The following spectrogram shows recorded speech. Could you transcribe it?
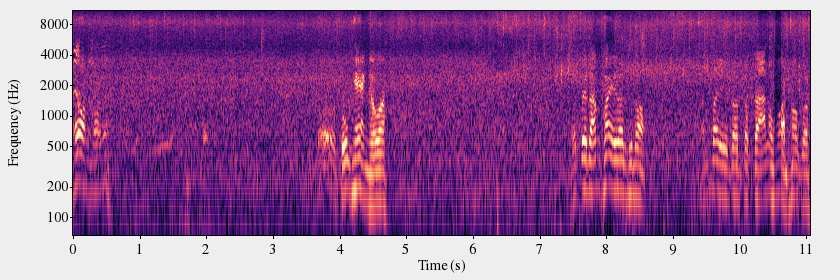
ห้องหนังโอ้ตกแห้งเถอะวะ มันไปดังไฟก่อนพี่น้องดังไฟตอนตกการเอาหอนเข้าก่อน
